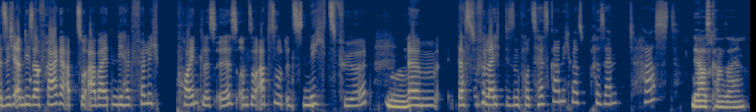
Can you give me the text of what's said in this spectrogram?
sich an dieser Frage abzuarbeiten, die halt völlig pointless ist und so absolut ins Nichts führt, mhm. ähm, dass du vielleicht diesen Prozess gar nicht mehr so präsent hast? Ja, es kann sein.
